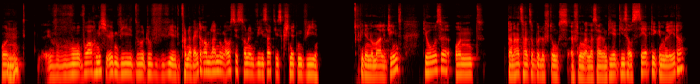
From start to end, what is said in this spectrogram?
und wo, wo auch nicht irgendwie du, du wie von der Weltraumlandung aussiehst, sondern wie gesagt, die ist geschnitten wie, wie eine normale Jeans, die Hose und dann hat es halt so Belüftungsöffnung an der Seite und die, die ist aus sehr dickem Leder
